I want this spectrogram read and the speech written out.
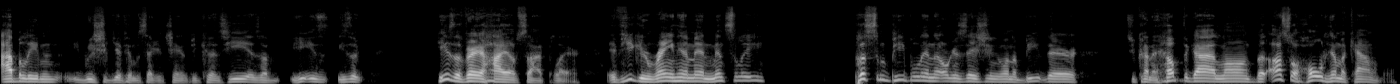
I believe in, we should give him a second chance because he is a he is he's a he's a very high upside player. If you can rein him in mentally, put some people in the organization who want to be there to kind of help the guy along, but also hold him accountable.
